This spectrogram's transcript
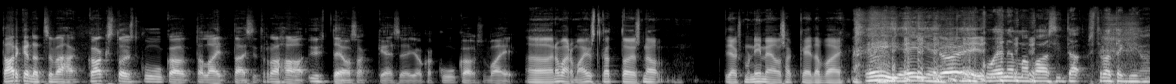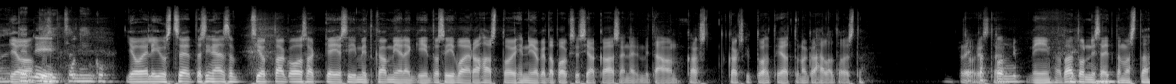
Tarkennat sä vähän, 12 kuukautta laittaisit rahaa yhteen osakkeeseen joka kuukausi vai? Öö, no varmaan just katsoa, jos no, pitääkö mun nimeä osakkeita vai Ei, ei, ei, No ei. Kun enemmän vaan sitä strategiaa. Joo. Joo, Niin, niin, mut- niinku, Joo, eli just se, että sinänsä sijoittaako osakkeisiin, mitkä on mielenkiintoisia vai rahastoihin, niin joka tapauksessa jakaa sen, että mitä on 20 000 jaettuna 12. Reikas tonni. Niin, jotain tonni 700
